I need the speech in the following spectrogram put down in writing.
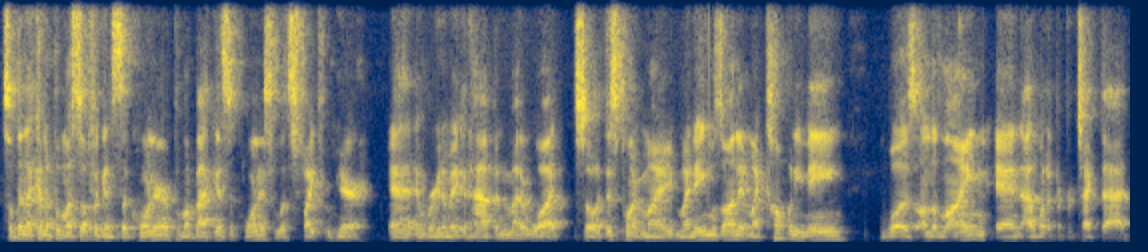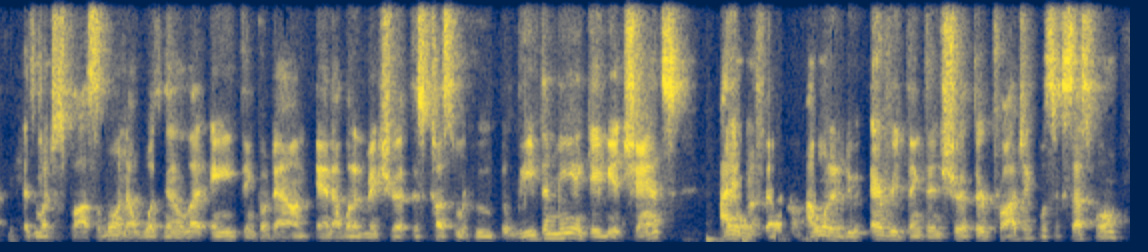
So then I kind of put myself against the corner, put my back against the corner. So let's fight from here, and, and we're going to make it happen no matter what. So at this point, my my name was on it, my company name was on the line and I wanted to protect that as much as possible. And I wasn't going to let anything go down. And I wanted to make sure that this customer who believed in me and gave me a chance, I didn't want to fail them. I wanted to do everything to ensure that their project was successful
